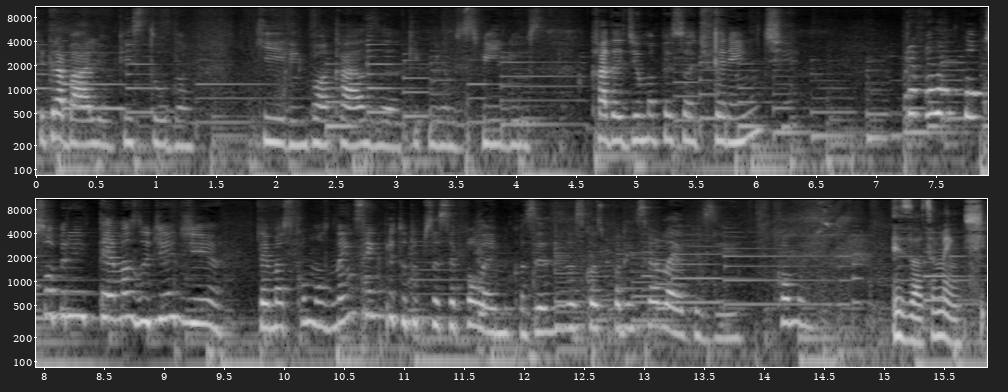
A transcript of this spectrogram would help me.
que trabalham, que estudam, que limpam a casa, que cuidam dos filhos. Cada dia uma pessoa diferente. Pra falar um pouco sobre temas do dia a dia. Temas comuns. Nem sempre tudo precisa ser polêmico. Às vezes as coisas podem ser leves e comuns. Exatamente.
